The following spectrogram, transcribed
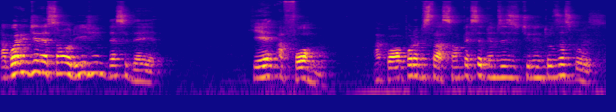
Agora em direção à origem dessa ideia, que é a forma, a qual por abstração percebemos existir em todas as coisas.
